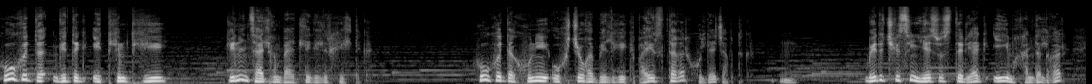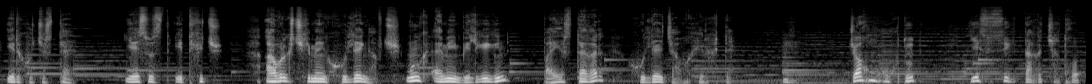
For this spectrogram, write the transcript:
Хүүхэд гэдэг итгэмтгий гинэн цайлган байдлыг илэрхийлдэг. Хүүхэд хүний өгч байгаа бэлгийг баяртайгаар хүлээж авдаг. Бид ч гэсэн Есүс дээр яг ийм хандлагаар ирэх учиртай. Есүст итгэж, аврагч хэмээн хүлээн авч, мөнх амийн бэлгийг нь баяртайгаар хүлээж авах хэрэгтэй. Жохон хүүхдүүд Есүсийг дагаж чадах уу?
